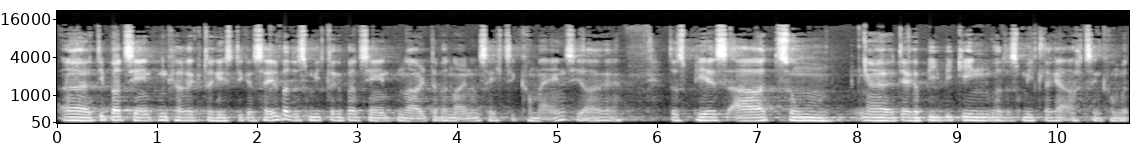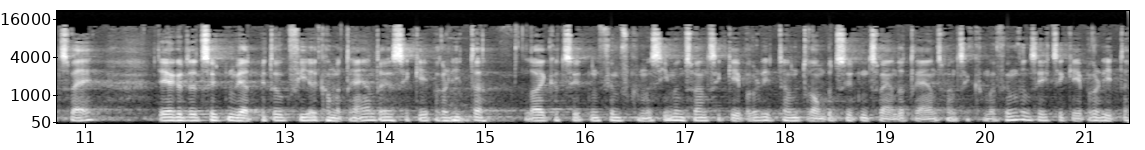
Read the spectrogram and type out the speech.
Äh, die Patientencharakteristika selber, das mittlere Patientenalter war 69,1 Jahre, das PSA zum äh, Therapiebeginn war das mittlere 18,2, der Erythrozytenwert betrug 4,33 G pro Liter, Leukozyten 5,27 G pro Liter und Thrombozyten 223,65 G pro Liter.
